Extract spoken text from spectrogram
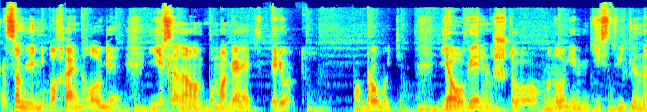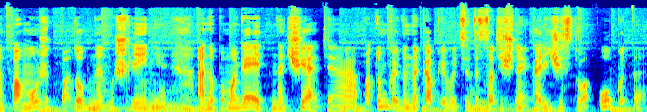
На самом деле неплохая аналогия, если она вам помогает, вперед, попробуйте. Я уверен, что многим действительно поможет подобное мышление. Оно помогает начать, а потом, когда накапливается достаточное количество опыта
